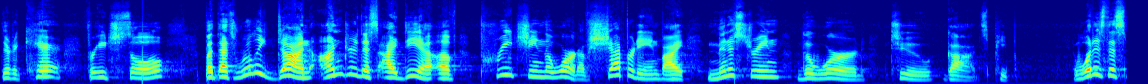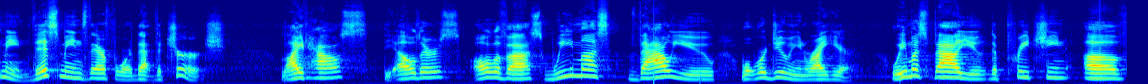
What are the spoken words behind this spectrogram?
They're to care for each soul. But that's really done under this idea of preaching the word, of shepherding by ministering the word to God's people. And what does this mean? This means, therefore, that the church, Lighthouse, the elders, all of us, we must value what we're doing right here. We must value the preaching of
